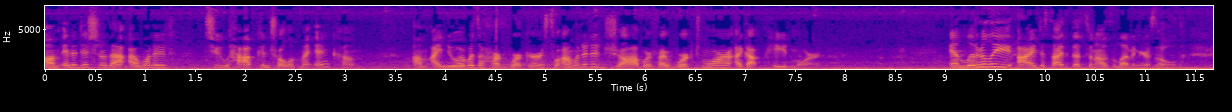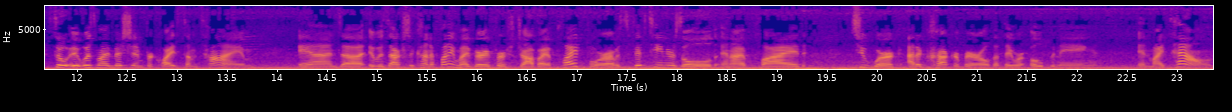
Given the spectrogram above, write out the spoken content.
Um, in addition to that, I wanted to have control of my income. Um, I knew I was a hard worker, so I wanted a job where if I worked more, I got paid more. And literally, I decided this when I was 11 years old. So it was my mission for quite some time. And uh, it was actually kind of funny. My very first job I applied for, I was 15 years old, and I applied to work at a Cracker Barrel that they were opening in my town.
